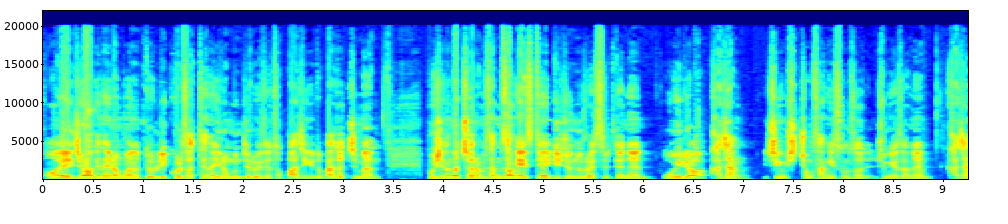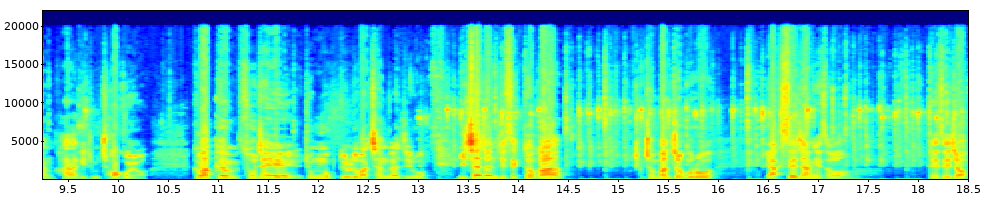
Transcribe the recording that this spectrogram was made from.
어, LG화학이나 이런 거는 또 리콜 사태나 이런 문제로 해서 더 빠지기도 빠졌지만 보시는 것처럼 삼성 SDI 기준으로 했을 때는 오히려 가장 지금 시총 상위 순서 중에서는 가장 하락이 좀 적어요. 그만큼 소재 종목들도 마찬가지로 2차 전지 섹터가 전반적으로 약세장에서 대세적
